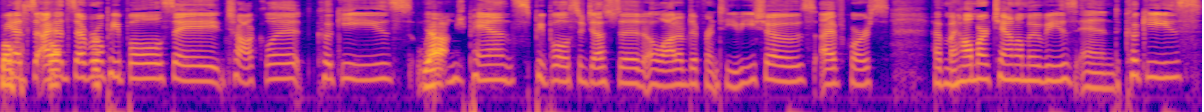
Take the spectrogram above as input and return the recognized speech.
had, I had several people say chocolate, cookies, lounge yeah. pants. People suggested a lot of different TV shows. I, of course, have my Hallmark Channel movies and cookies.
